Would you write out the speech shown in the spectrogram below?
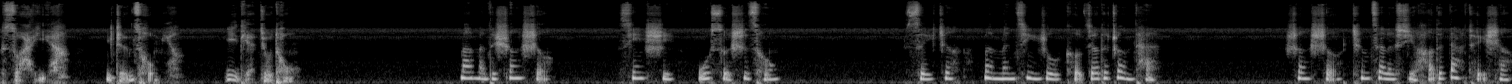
苏阿姨啊，你真聪明，一点就通。妈妈的双手先是无所适从。随着慢慢进入口交的状态，双手撑在了许豪的大腿上。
